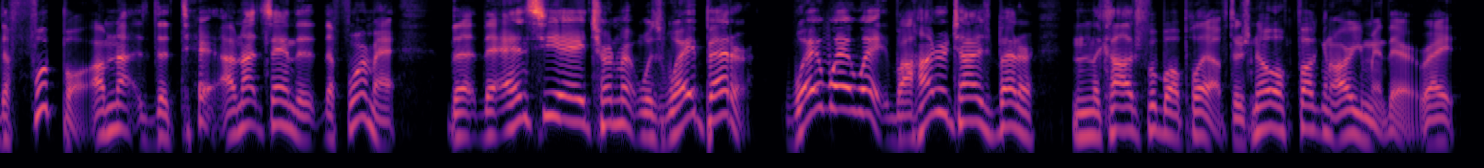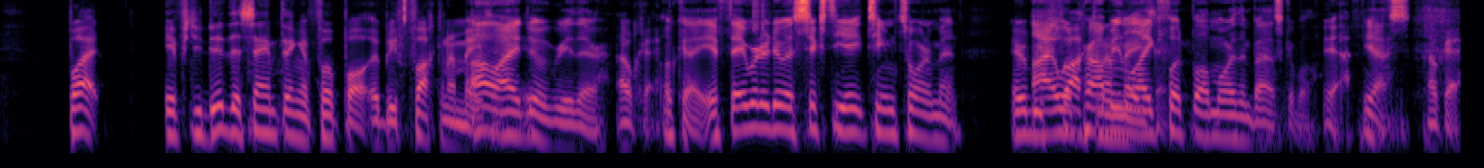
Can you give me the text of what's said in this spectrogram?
the football. I'm not the. Te- I'm not saying the the format. The the NCAA tournament was way better. Way, way, way, a hundred times better than the college football playoff. There's no fucking argument there, right? But if you did the same thing in football, it'd be fucking amazing. Oh, I do agree there. Okay, Okay, if they were to do a 68 team tournament, it would be I would fucking probably like football more than basketball. Yeah. Yes. Okay.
